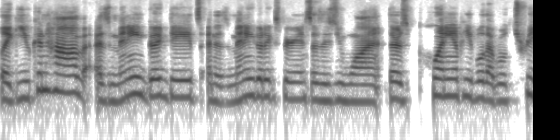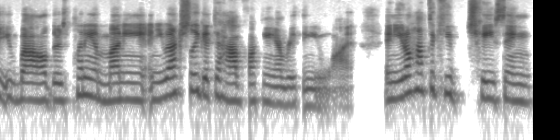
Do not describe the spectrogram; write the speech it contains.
like you can have as many good dates and as many good experiences as you want. There's plenty of people that will treat you well. There's plenty of money and you actually get to have fucking everything you want. And you don't have to keep chasing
